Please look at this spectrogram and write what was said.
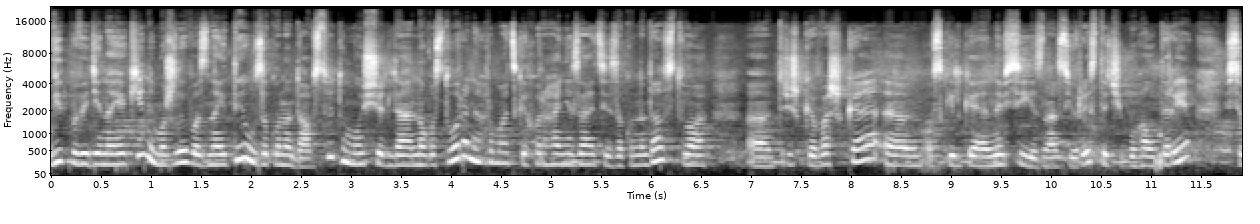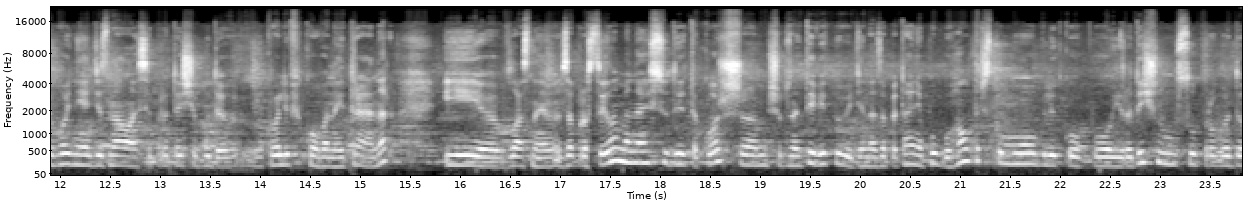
відповіді на які неможливо знайти у законодавстві, тому що для новостворених громадських організацій законодавство е, трішки важке, е, оскільки не всі з нас юристи чи бухгалтери. Сьогодні я дізналася про те, що буде кваліфікований тренер, і власне запросили мене сюди також, щоб знайти відповіді на запитання по бухгалтерському обліку, по юридичному супроводу.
